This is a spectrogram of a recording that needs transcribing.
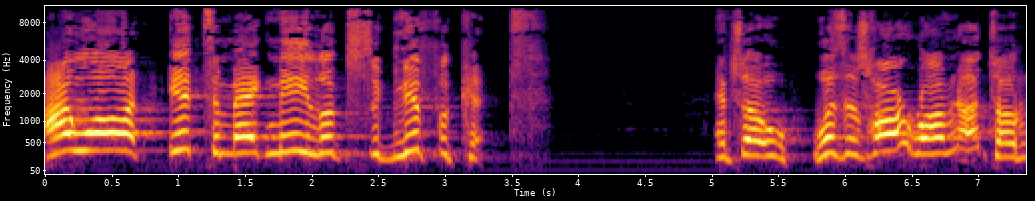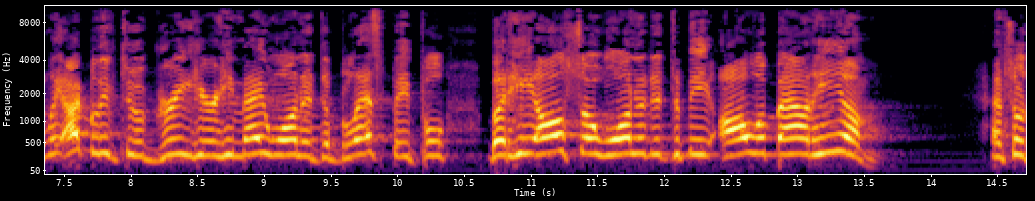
I want it to make me look significant. And so, was his heart wrong? Not totally. I believe to agree here, he may wanted to bless people, but he also wanted it to be all about him. And so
